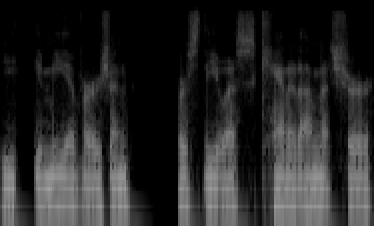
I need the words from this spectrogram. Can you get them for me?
the EMEA version versus the US, Canada. I'm not sure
